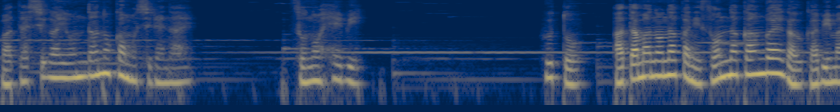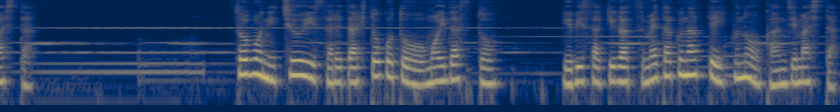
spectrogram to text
私が呼んだのかもしれない。その蛇。ふと頭の中にそんな考えが浮かびました。祖母に注意された一言を思い出すと、指先が冷たくなっていくのを感じました。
